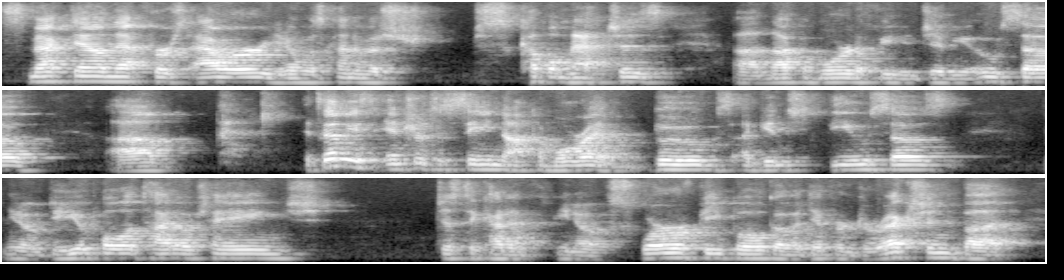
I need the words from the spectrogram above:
SmackDown. That first hour, you know, was kind of a sh- couple matches. Uh, Nakamura defeating Jimmy Uso. Um, it's going to be interesting to see Nakamura and Boogs against the Usos. You know, do you pull a title change just to kind of, you know, swerve people, go a different direction? But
